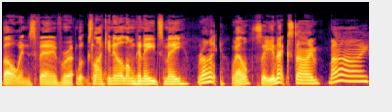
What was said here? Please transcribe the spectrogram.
Borwen's favourite. Looks like he no longer needs me. Right, well, see you next time. Bye.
